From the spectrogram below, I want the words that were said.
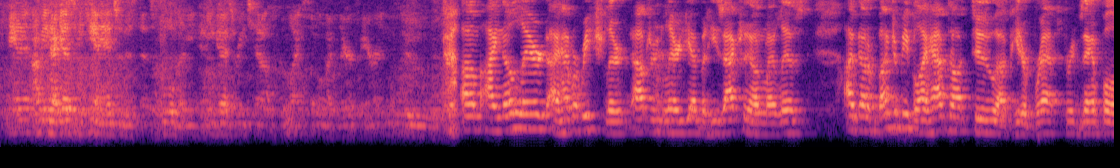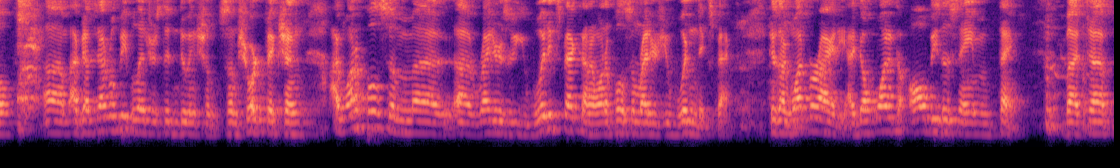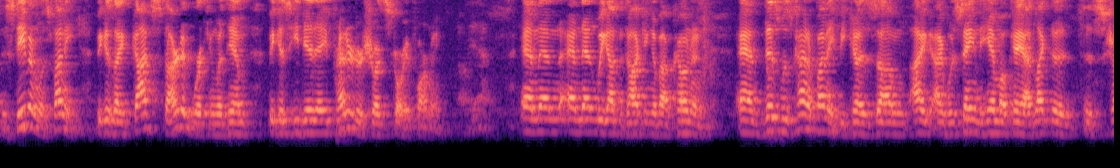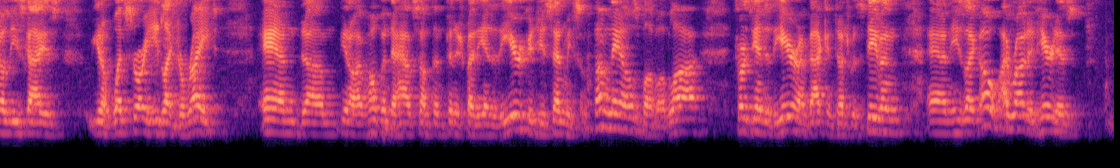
and I mean, I guess if you can't answer this, that's cool. But I mean, have you guys reached out to like someone like Laird Barron, who Um, I know Laird. I haven't reached Laird, out to Laird yet, but he's actually on my list. I've got a bunch of people I have talked to. Uh, Peter Brett, for example. Um, I've got several people interested in doing some, some short fiction. I want to pull some uh, uh, writers who you would expect, and I want to pull some writers you wouldn't expect because I want variety. I don't want it to all be the same thing. But uh, Stephen was funny because I got started working with him because he did a Predator short story for me. Oh yeah. And then and then we got to talking about Conan. And this was kind of funny because um, I, I was saying to him, okay, I'd like to, to show these guys, you know, what story he'd like to write. And, um, you know, I'm hoping to have something finished by the end of the year. Could you send me some thumbnails, blah, blah, blah. Towards the end of the year, I'm back in touch with Stephen. And he's like, oh, I wrote it. Here it is.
